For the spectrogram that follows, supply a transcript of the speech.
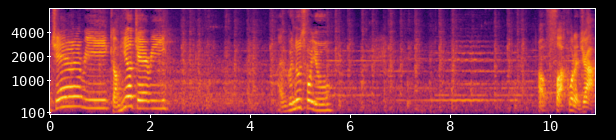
Jerry! Come here, Jerry! I have good news for you. Oh fuck, what a drop.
